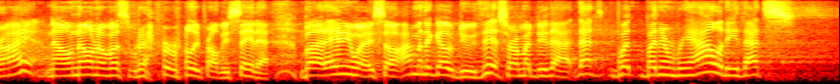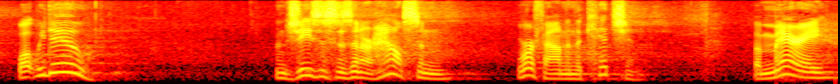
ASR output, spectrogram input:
right? Now, none of us would ever really probably say that. But anyway, so I'm going to go do this or I'm going to do that. That's, but, but in reality, that's what we do. And Jesus is in our house and we're found in the kitchen. But Mary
